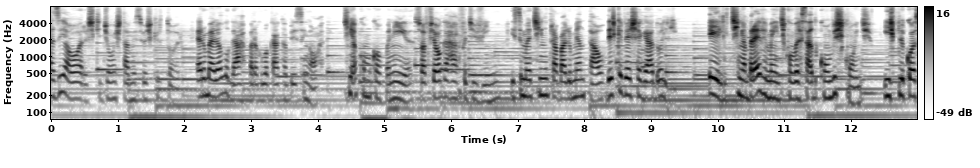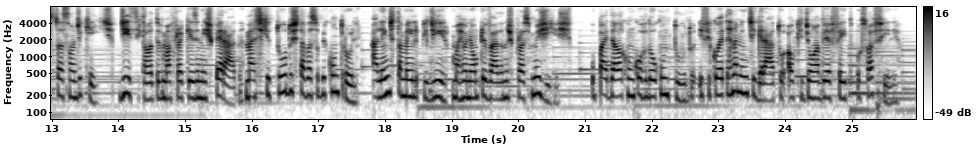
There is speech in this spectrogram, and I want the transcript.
Fazia horas que John estava em seu escritório. Era o melhor lugar para colocar a cabeça em ordem. Tinha como companhia sua fiel garrafa de vinho e se mantinha em trabalho mental desde que havia chegado ali. Ele tinha brevemente conversado com o Visconde e explicou a situação de Kate. Disse que ela teve uma fraqueza inesperada, mas que tudo estava sob controle, além de também lhe pedir uma reunião privada nos próximos dias. O pai dela concordou com tudo e ficou eternamente grato ao que John havia feito por sua filha.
